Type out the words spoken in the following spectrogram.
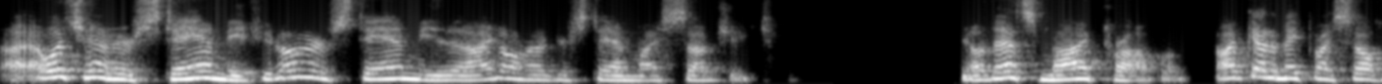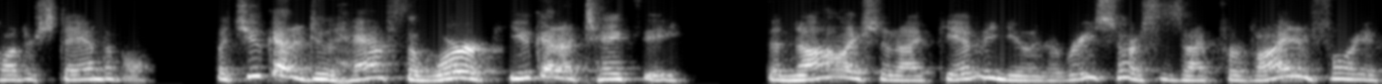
I want you to understand me. If you don't understand me, then I don't understand my subject. You know, that's my problem. I've got to make myself understandable. But you've got to do half the work. You've got to take the, the knowledge that I've given you and the resources I've provided for you,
